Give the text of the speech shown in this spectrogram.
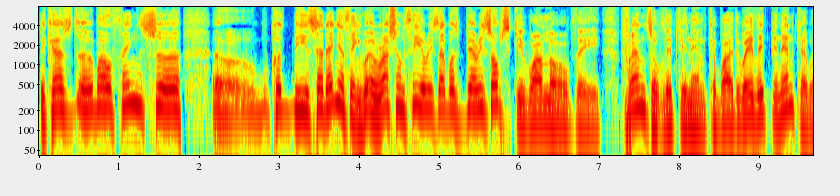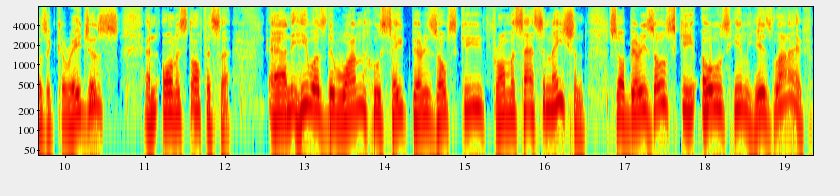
because, uh, well, things uh, uh, could be said anything. Well, Russian theories that was Berezovsky, one of the friends of Litvinenko. By the way, Litvinenko was a courageous and honest officer. And he was the one who saved Berezovsky from assassination. So Berezovsky owes him his life.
